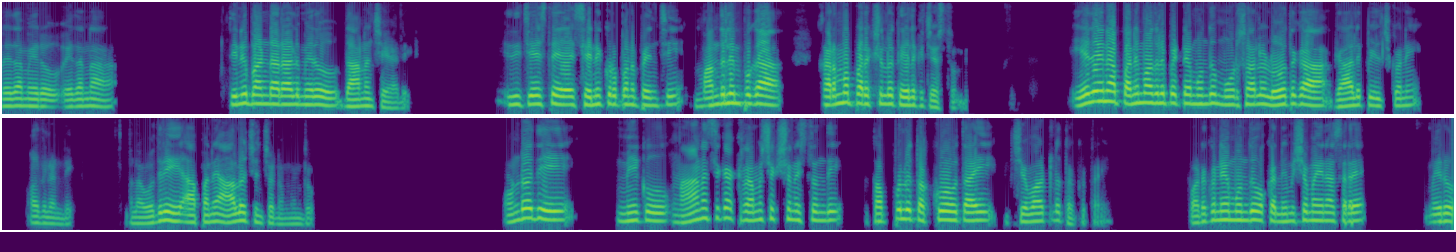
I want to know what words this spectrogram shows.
లేదా మీరు ఏదన్నా తినుబండారాలు మీరు దానం చేయాలి. ఇది చేస్తే శని కృపను పెంచి మందలింపుగా కర్మ పరీక్షలు తేలిక చేస్తుంది ఏదైనా పని మొదలుపెట్టే ముందు మూడు సార్లు లోతుగా గాలి పీల్చుకొని వదలండి. అలా వదిలి ఆ పని ఆలోచించండి ముందు. రెండోది మీకు మానసిక క్రమశిక్షణ ఇస్తుంది. తప్పులు తక్కువ అవుతాయి చివాట్లు తగ్గుతాయి. పడుకునే ముందు ఒక నిమిషమైనా సరే మీరు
